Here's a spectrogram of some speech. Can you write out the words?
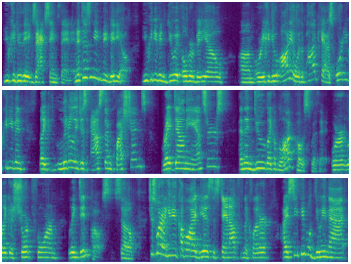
you could do the exact same thing. And it doesn't need to be video. You could even do it over video, um, or you could do audio with a podcast, or you could even like literally just ask them questions, write down the answers, and then do like a blog post with it or like a short form LinkedIn post. So just wanted to give you a couple ideas to stand out from the clutter. I see people doing that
